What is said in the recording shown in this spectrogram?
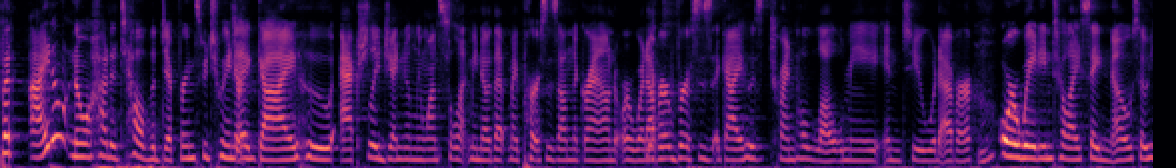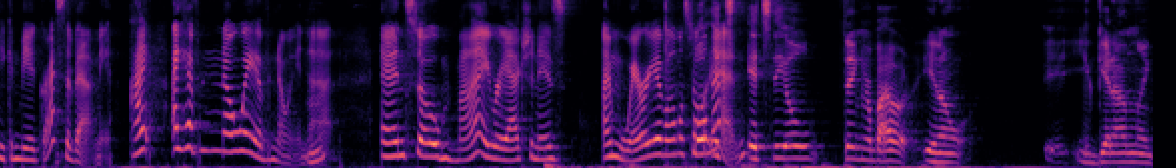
But I don't know how to tell the difference between a guy who actually genuinely wants to let me know that my purse is on the ground or whatever versus a guy who's trying to lull me into whatever Mm-hmm. or waiting till I say no so he can be aggressive at me. I I have no way of knowing Mm-hmm. that. And so my reaction is I'm wary of almost all Well, it's, men. it's the old thing about you know, you get on like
